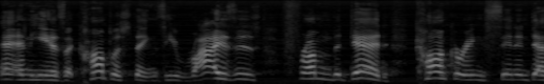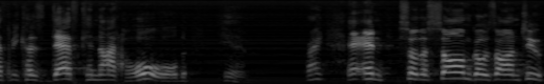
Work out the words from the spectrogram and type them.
And he has accomplished things. He rises from the dead, conquering sin and death because death cannot hold him. Right? And so the psalm goes on to,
